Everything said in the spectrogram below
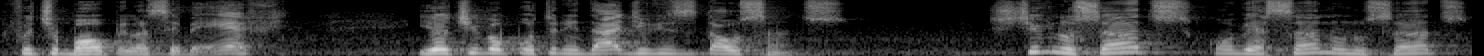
futebol pela CBF e eu tive a oportunidade de visitar o Santos. Estive no Santos, conversando no Santos,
